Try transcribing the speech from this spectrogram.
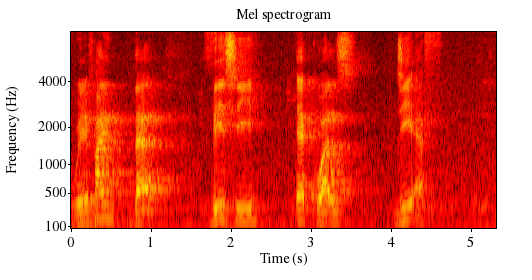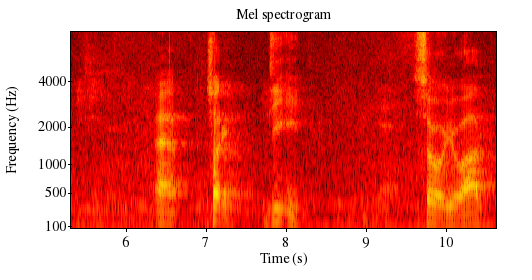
we find that BC equals DF. Uh, sorry, DE. So you are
